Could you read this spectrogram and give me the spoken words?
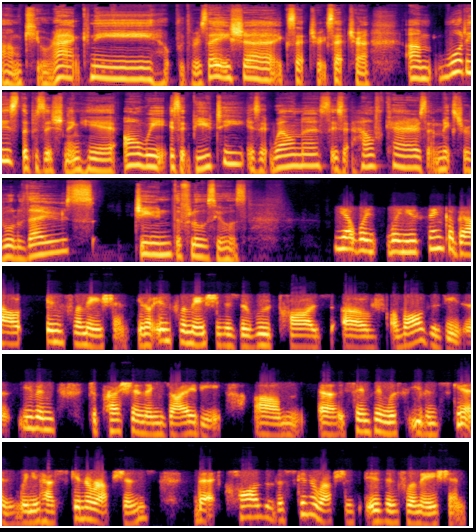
um, cure acne, help with rosacea, etc., etc. Um, what is the positioning here? Are we? Is it beauty? Is it wellness? Is it healthcare? Is it a mixture of all of those? June, the floor's yours. Yeah, when when you think about inflammation. You know, inflammation is the root cause of, of all diseases, even depression, anxiety. Um, uh, same thing with even skin. When you have skin eruptions, that cause of the skin eruptions is inflammation.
